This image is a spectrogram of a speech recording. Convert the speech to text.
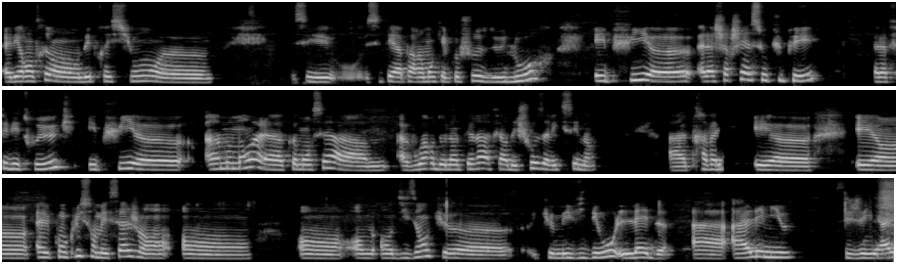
Elle est rentrée en dépression. Euh, c'était apparemment quelque chose de lourd. Et puis, elle a cherché à s'occuper elle a fait des trucs, et puis euh, à un moment, elle a commencé à avoir de l'intérêt à faire des choses avec ses mains, à travailler. Et, euh, et euh, elle conclut son message en, en, en, en disant que, que mes vidéos l'aident à, à, aller mieux. C'est génial.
